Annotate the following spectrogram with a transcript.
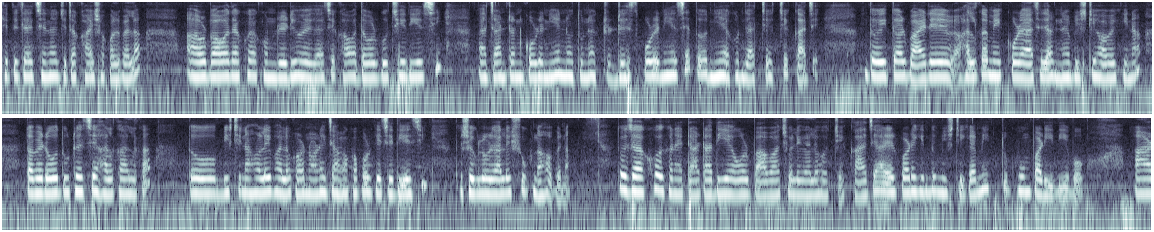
খেতে চাইছে না, যেটা খায় সকালবেলা। আর ওর বাবা দেখো এখন রেডি হয়ে গেছে খাবার দাবার গুছিয়ে দিয়েছি। আর চান টান করে নিয়ে নতুন একটা ড্রেস পরে নিয়েছে, তো নিয়ে এখন যাচ্ছে হচ্ছে কাজে। তো এই তো আর বাইরে হালকা মেঘ করে আছে, জানি না বৃষ্টি হবে কি না তবে রোদ উঠেছে হালকা হালকা। তো বৃষ্টি না হলেই ভালো, কারণ অনেক জামা কাপড় কেচে দিয়েছি, তো সেগুলো জালে শুকনো হবে না। তো দেখো এখানে টাটা দিয়ে ওর বাবা চলে গেল হচ্ছে কাজে, আর এরপরে কিন্তু মিষ্টিকে আমি একটু ঘুম পাড়িয়ে দিব। আর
